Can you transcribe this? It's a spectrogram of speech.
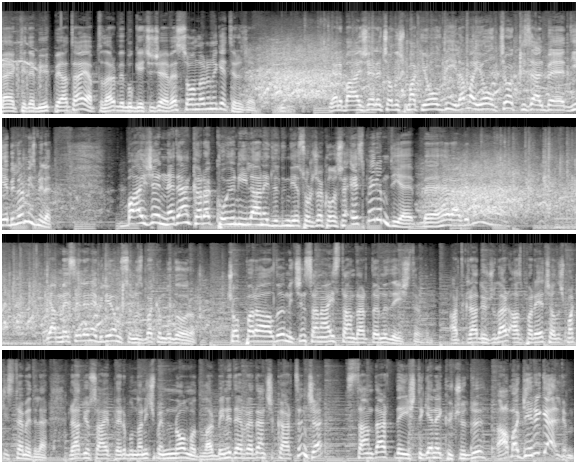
Belki de büyük bir hata yaptılar ve bu geçici heves sonlarını getirecek. Yani Bayce ile çalışmak yol değil ama yol çok güzel be diyebilir miyiz millet? Bay J neden kara koyun ilan edildin diye soracak olursan esmerim diye be, herhalde değil? Ya mesele ne biliyor musunuz? Bakın bu doğru. Çok para aldığım için sanayi standartlarını değiştirdim. Artık radyocular az paraya çalışmak istemediler. Radyo sahipleri bundan hiç memnun olmadılar. Beni devreden çıkartınca standart değişti gene küçüldü. Ama geri geldim.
